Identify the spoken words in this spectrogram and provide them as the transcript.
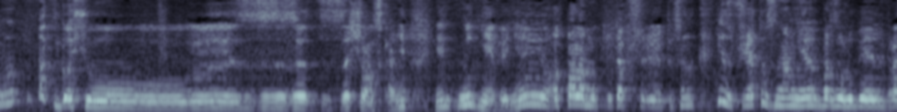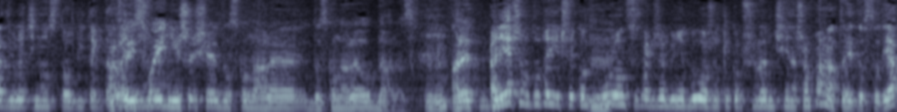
no, taki gościu y, z, z, ze Śląska, nie? Nikt nie wie, nie? Odpala mu kilka piosenek. Jezu, ja to znam, nie? Bardzo lubię, w radiu leci non stop i tak I w dalej. tej nie? swojej niszy się doskonale, doskonale odnalazł. Ale Ale jeszcze tutaj jeszcze kontynuując, tak żeby nie było, że tylko przyszedłem dzisiaj na szampana tutaj do studia.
